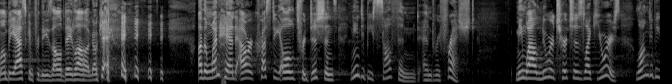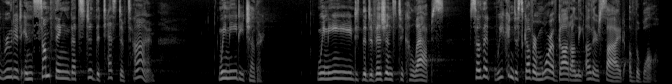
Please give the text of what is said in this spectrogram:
going to be asking for these all day long, okay? On the one hand, our crusty old traditions need to be softened and refreshed. Meanwhile, newer churches like yours long to be rooted in something that stood the test of time. We need each other. We need the divisions to collapse so that we can discover more of God on the other side of the wall.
